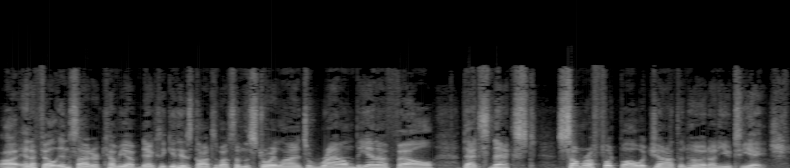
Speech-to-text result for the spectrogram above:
uh, NFL insider, coming up next to get his thoughts about some of the storylines around the NFL. That's next. Summer of Football with Jonathan Hood on UTH.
